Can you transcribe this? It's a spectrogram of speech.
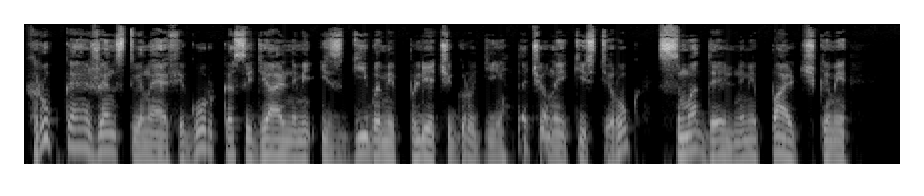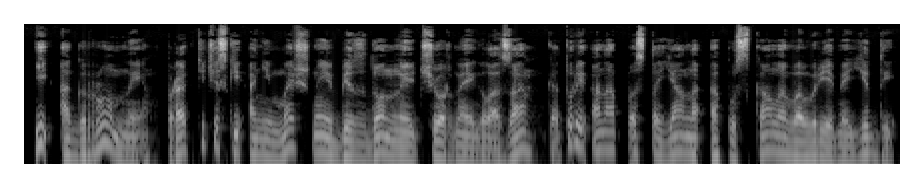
хрупкая женственная фигурка с идеальными изгибами плеч и груди, точеные кисти рук с модельными пальчиками и огромные, практически анимешные бездонные черные глаза, которые она постоянно опускала во время еды.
